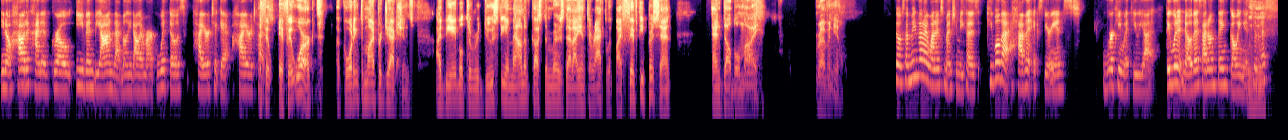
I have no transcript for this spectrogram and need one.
you know, how to kind of grow even beyond that million dollar mark with those higher ticket, higher touch. If it, if it worked, according to my projections, I'd be able to reduce the amount of customers that I interact with by 50% and double my revenue. So, something that I wanted to mention because people that haven't experienced working with you yet, they wouldn't know this, I don't think, going into mm-hmm. this.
